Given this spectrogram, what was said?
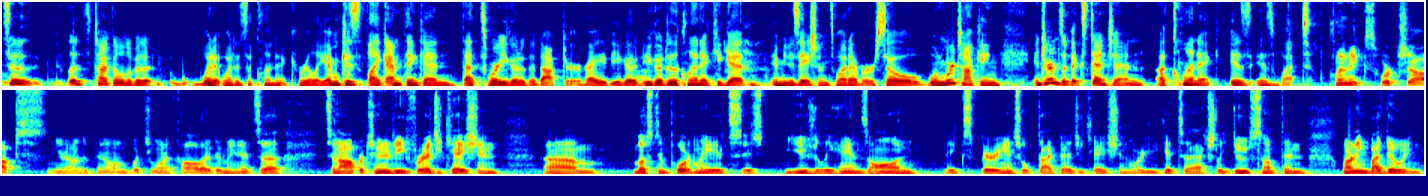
So let's talk a little bit. What what is a clinic really? I mean, because like I'm thinking that's where you go to the doctor, right? You go you go to the clinic, you get immunizations, whatever. So when we're talking in terms of extension, a clinic is is what? clinics, workshops, you know, depending on what you want to call it. I mean, it's a it's an opportunity for education. Um, most importantly, it's it's usually hands-on, experiential type education where you get to actually do something, learning by doing.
